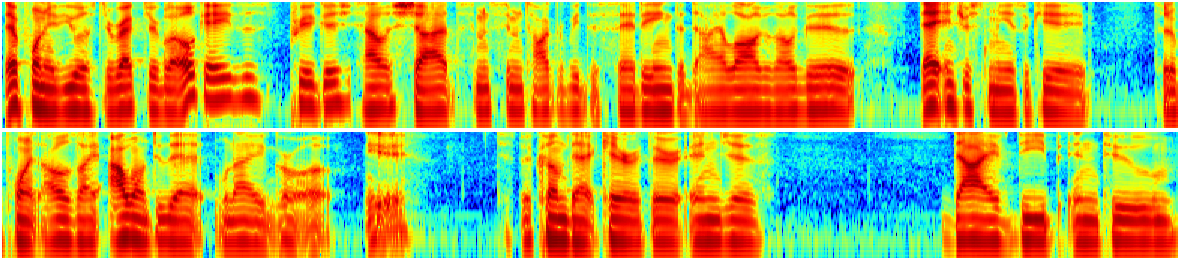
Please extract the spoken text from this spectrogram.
their point of view as director. But like, okay, this is pretty good. How it's shot, the cinematography, the setting, the dialogue is all good. That interests me as a kid to the point I was like, I won't do that when I grow up. Yeah, Just become that character and just dive deep into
